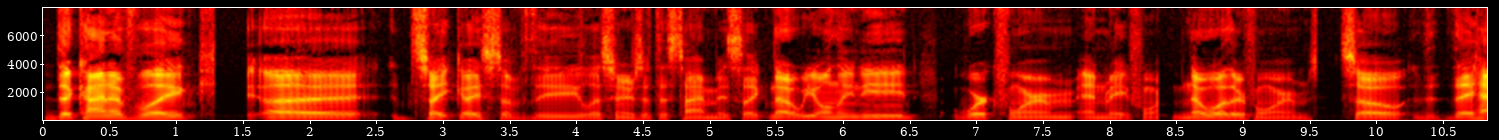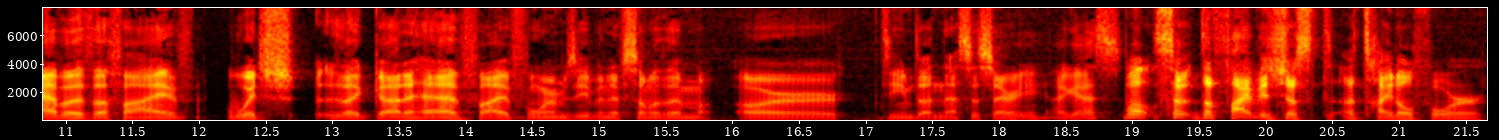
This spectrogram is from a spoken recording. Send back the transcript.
the kind of like uh zeitgeist of the listeners at this time is like, no, we only need work form and mate form, no other forms. So th- they have a the five, which like gotta have five forms, even if some of them are deemed unnecessary. I guess. Well, so the five is just a title for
